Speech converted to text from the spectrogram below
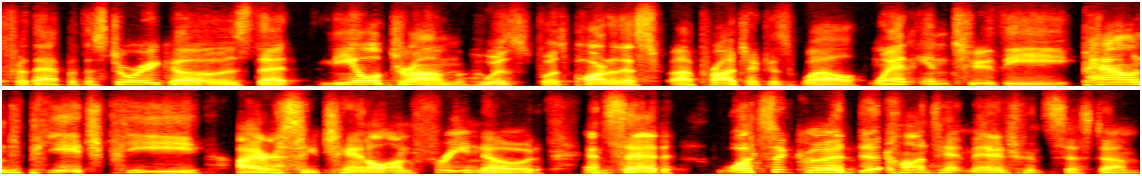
for that. But the story goes that Neil Drumm, who was was part of this uh, project as well, went into the pound PHP IRC channel on Freenode and said, "What's a good content management system?"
